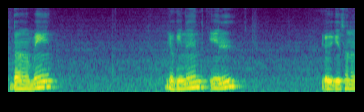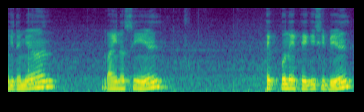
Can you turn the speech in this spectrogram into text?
그 다음에 여기는 1 여기 계산하게 되면 마이너스 1 100분의 121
